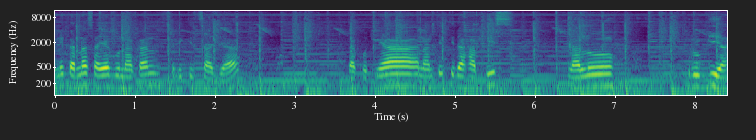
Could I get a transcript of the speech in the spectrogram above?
Ini karena saya gunakan sedikit saja. Takutnya nanti tidak habis lalu rugi ya.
